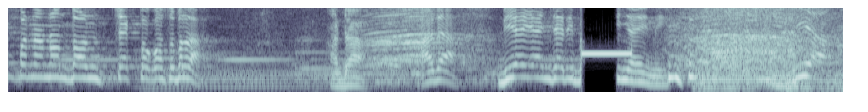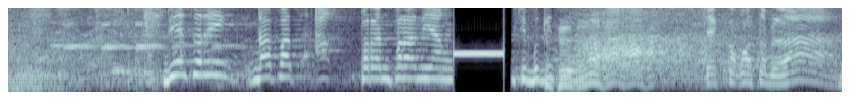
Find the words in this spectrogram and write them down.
yang pernah nonton cek toko sebelah? Ada. Ada. Dia yang jadi nya ini. Dia. Dia sering dapat peran-peran yang begitu. Cek toko sebelah.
